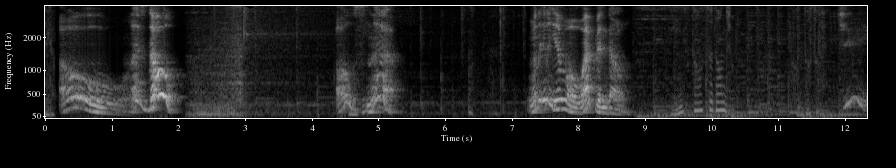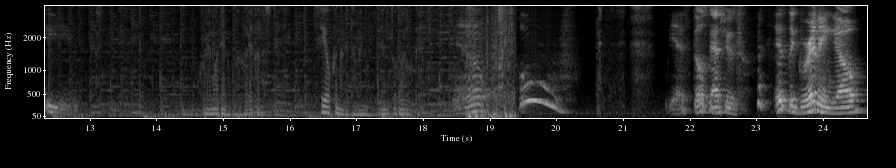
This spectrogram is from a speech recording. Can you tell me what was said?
出る Oh, that's dope. Oh, snap. When are they gonna give him a weapon though? インスタンスダンジョンなんだそれ Jeez. これまでの流れからして強くなるためのイベントだろうか Yeah. Ooh. Yes, those statues. it's the grinning, yo.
